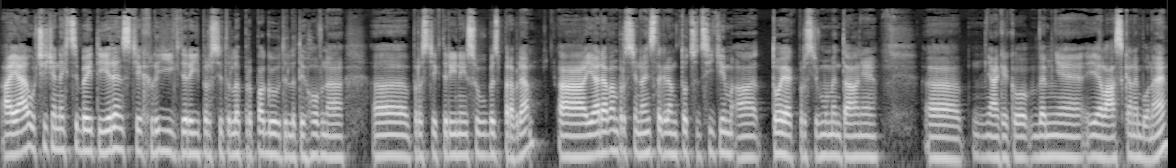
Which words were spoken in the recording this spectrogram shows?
A já určitě nechci být jeden z těch lidí, kteří prostě tohle propagují, tyhle ty hovna, uh, prostě, který nejsou vůbec pravda. A já dávám prostě na Instagram to, co cítím a to, jak prostě momentálně uh, nějak jako ve mně je láska nebo ne.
